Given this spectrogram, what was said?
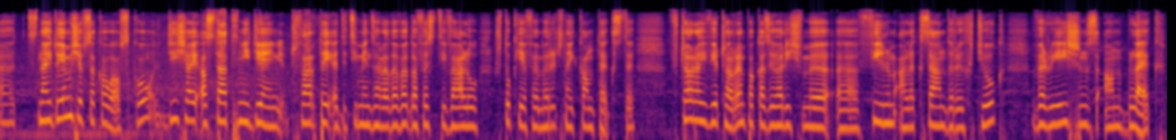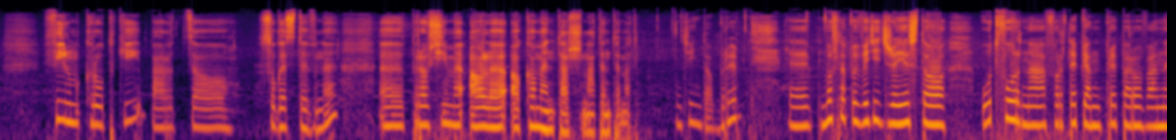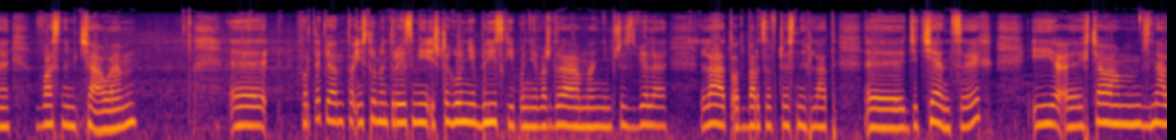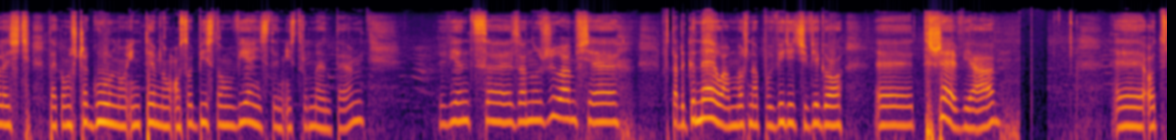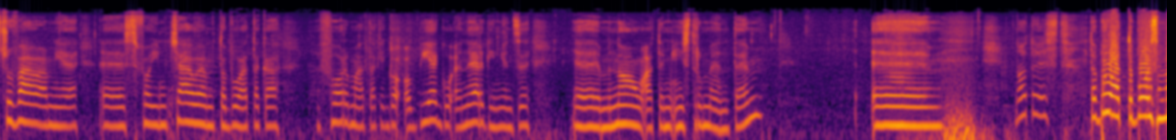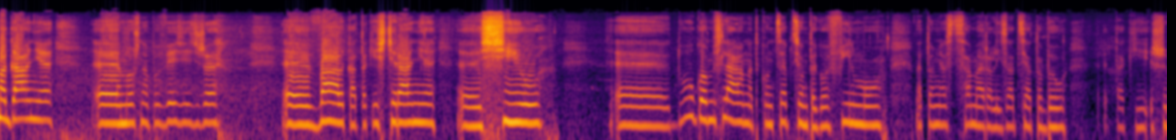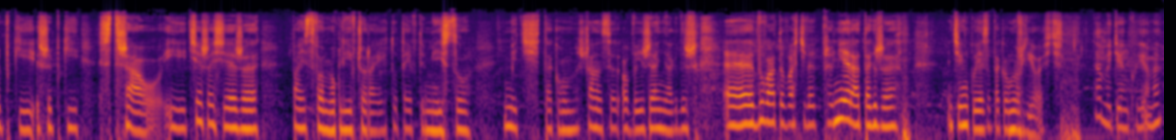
E, znajdujemy się w Sokołowsku. Dzisiaj ostatni dzień czwartej edycji Międzynarodowego Festiwalu Sztuki Efemerycznej Konteksty. Wczoraj wieczorem pokazywaliśmy e, film Aleksandry Chciuk Variations on Black. Film krótki, bardzo sugestywny. E, prosimy Ole o komentarz na ten temat. Dzień dobry. E, Można powiedzieć, że jest to utwór na fortepian preparowany własnym ciałem. E, Fortepian to instrument, który jest mi szczególnie bliski, ponieważ grałam na nim przez wiele lat, od bardzo wczesnych lat e, dziecięcych i e, chciałam znaleźć taką szczególną, intymną, osobistą więź z tym instrumentem, więc e, zanurzyłam się, wtargnęłam, można powiedzieć, w jego e, trzewia. E, odczuwałam je e, swoim ciałem. To była taka forma takiego obiegu energii między mną a tym instrumentem. No to jest, to, była, to było zmaganie, można powiedzieć, że walka, takie ścieranie sił. E, Długo myślałam nad koncepcją tego filmu, natomiast sama realizacja to był taki szybki, szybki strzał i cieszę się, że Państwo mogli wczoraj tutaj w tym miejscu mieć taką szansę obejrzenia, gdyż e, była to właściwie premiera, także dziękuję za taką możliwość. To my dziękujemy.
